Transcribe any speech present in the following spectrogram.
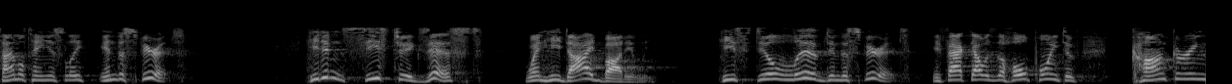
simultaneously in the Spirit. He didn't cease to exist when he died bodily. He still lived in the Spirit. In fact, that was the whole point of conquering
